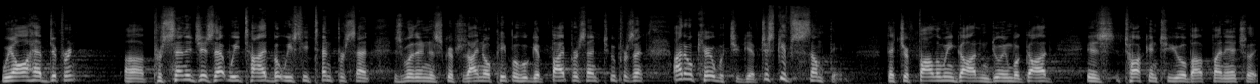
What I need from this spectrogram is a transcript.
We all have different uh, percentages that we tithe, but we see 10% is within the scriptures. I know people who give 5%, 2%. I don't care what you give, just give something that you're following God and doing what God is talking to you about financially.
